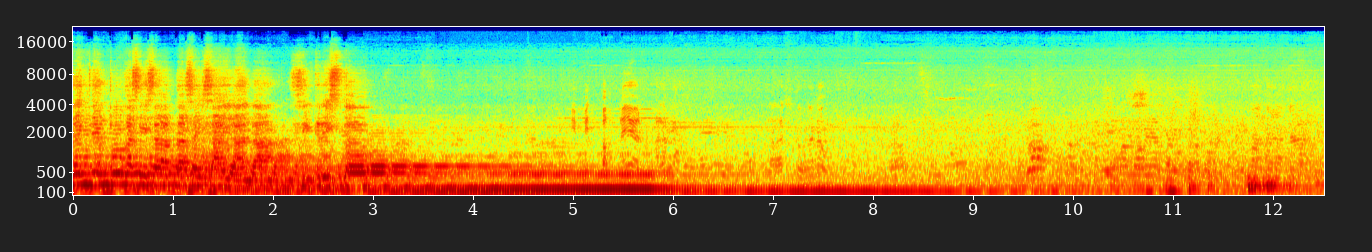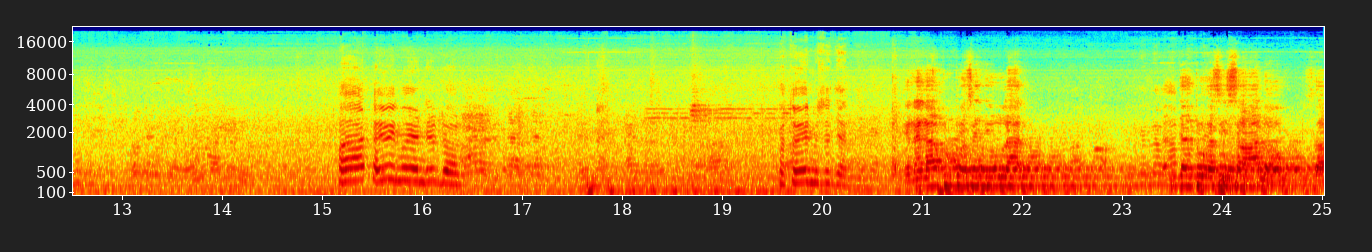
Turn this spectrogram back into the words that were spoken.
Ganyan po kasi sa kasaysayan na si Kristo Pa, tayuin mo yan dito doon. Patuyin mo sa dyan. Ganang po sa inyong lahat. Nandyan po kasi sa ano, sa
